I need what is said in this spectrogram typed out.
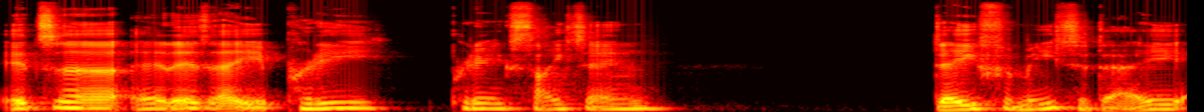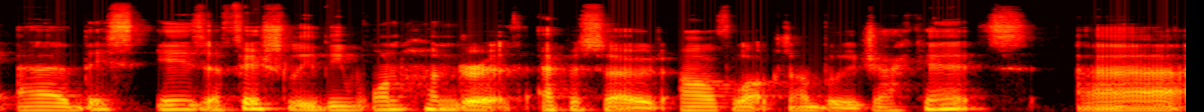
It's a it is a pretty pretty exciting day for me today. Uh, this is officially the 100th episode of Locked On Blue Jackets. Uh,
